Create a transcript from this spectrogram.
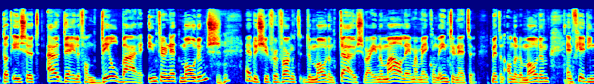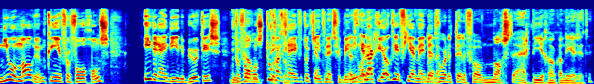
Dat is het uitdelen van deelbare internetmodems. En dus je vervangt de modem thuis, waar je normaal alleen maar mee kon internetten, met een andere modem. En via die nieuwe modem kun je vervolgens iedereen die in de buurt is... vervolgens toegang TikTok. geven tot je Ja. internetverbinding. Dat En daar kun je ook weer via mee Dat bellen. worden telefoonmasten eigenlijk die je gewoon kan neerzetten.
